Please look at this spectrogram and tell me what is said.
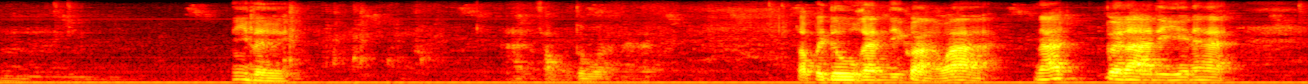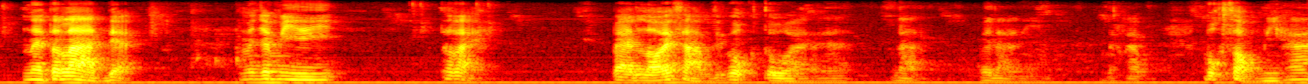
อืมนี่เลยสองตัวนะครับเราไปดูกันดีกว่าว่าณเวลานี้นะฮะในตลาดเนี่ย มันจะมีเท่าไหร่แปดร้อยสามสิบหกตัวนะฮะณเวลานี้นะครับ บวกสองมีห้า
